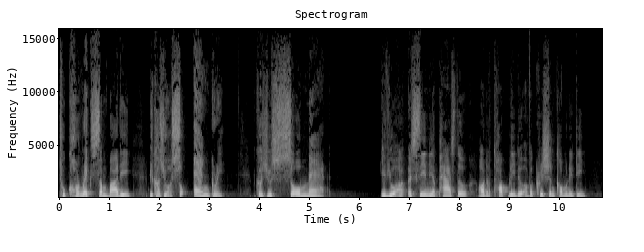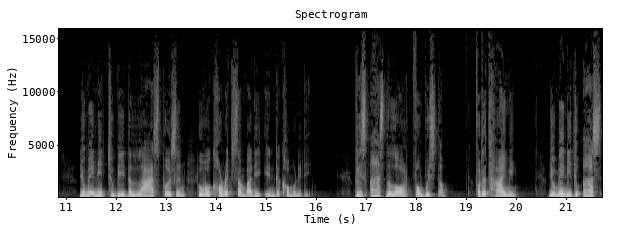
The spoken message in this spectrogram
to correct somebody because you are so angry, because you're so mad. If you are a senior pastor or the top leader of a Christian community, you may need to be the last person who will correct somebody in the community. Please ask the Lord for wisdom, for the timing. You may need to ask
